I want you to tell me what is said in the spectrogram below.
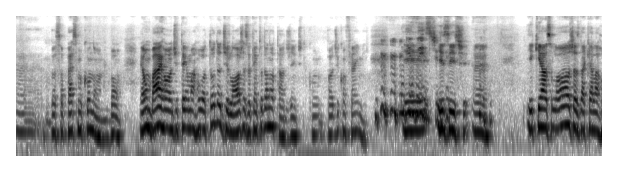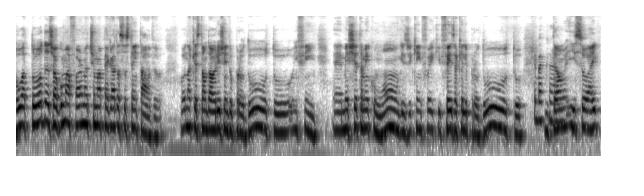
É, eu sou péssimo com o nome. Bom, é um bairro onde tem uma rua toda de lojas, eu tenho tudo anotado, gente, pode confiar em mim. E, existe. Existe, é e que as lojas daquela rua todas de alguma forma tinham uma pegada sustentável ou na questão da origem do produto, enfim, é, mexer também com ONGs, de quem foi que fez aquele produto. Que bacana. Então, isso aí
